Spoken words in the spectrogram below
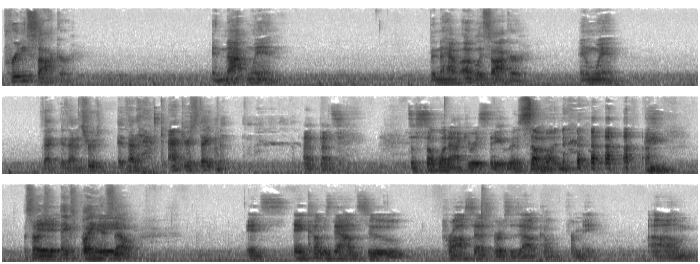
pretty soccer and not win than to have ugly soccer and win. Is that is that a true? Is that an accurate statement? That, that's it's a somewhat accurate statement. Someone. Um, So It- explain me- yourself. it's it comes down to process versus outcome for me. Um,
